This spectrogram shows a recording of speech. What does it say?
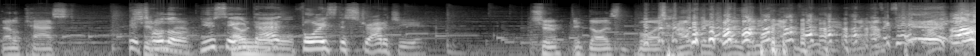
that'll cast. Hey, shit on Tolo, them. you saying How that noble. voids the strategy. Sure, it does, but I don't think there's anything I can do here. Like, I'm, That's exactly right. Oh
